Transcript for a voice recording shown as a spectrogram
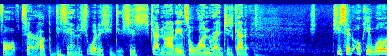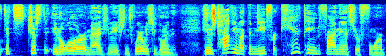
fault Sarah Huckabee Sanders. What does she do? She's got an audience of one, right? She's got a. She said, okay, well, if it's just in all our imaginations, where was he going then? He was talking about the need for campaign finance reform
